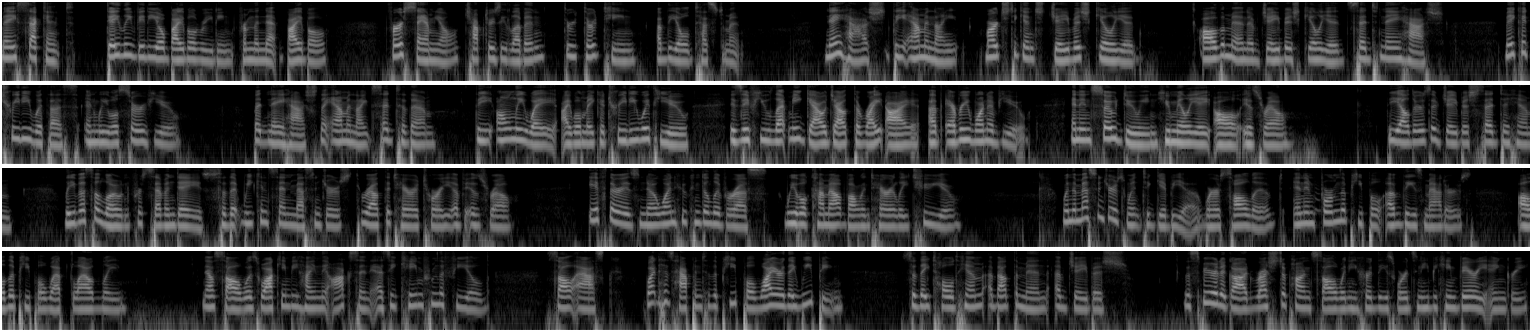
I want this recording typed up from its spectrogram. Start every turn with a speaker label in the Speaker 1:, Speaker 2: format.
Speaker 1: May 2nd, daily video Bible reading from the Net Bible, 1 Samuel chapters 11 through 13 of the Old Testament. Nahash the Ammonite marched against Jabesh Gilead. All the men of Jabesh Gilead said to Nahash, Make a treaty with us, and we will serve you. But Nahash the Ammonite said to them, The only way I will make a treaty with you is if you let me gouge out the right eye of every one of you, and in so doing humiliate all Israel. The elders of Jabesh said to him, Leave us alone for seven days, so that we can send messengers throughout the territory of Israel. If there is no one who can deliver us, we will come out voluntarily to you. When the messengers went to Gibeah, where Saul lived, and informed the people of these matters, all the people wept loudly. Now Saul was walking behind the oxen as he came from the field. Saul asked, What has happened to the people? Why are they weeping? So they told him about the men of Jabesh. The Spirit of God rushed upon Saul when he heard these words, and he became very angry.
